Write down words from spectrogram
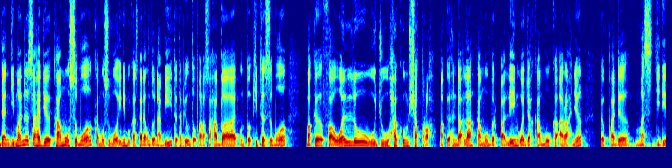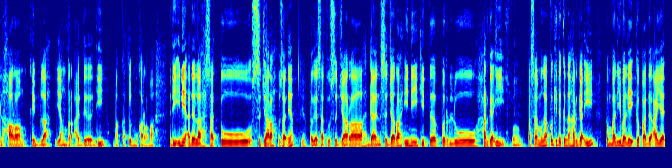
dan di mana sahaja kamu semua kamu semua ini bukan sekadar untuk nabi tetapi untuk para sahabat untuk kita semua maka fawallu wujuhakum syatrah. Maka hendaklah kamu berpaling wajah kamu ke arahnya kepada Masjidil Haram kiblah yang berada di Makkahul Mukarramah. Jadi ini adalah satu sejarah Ustaz ya. Ya. Sebagai satu sejarah dan sejarah ini kita perlu hargai. Pasal mengapa kita kena hargai? Kembali balik kepada ayat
